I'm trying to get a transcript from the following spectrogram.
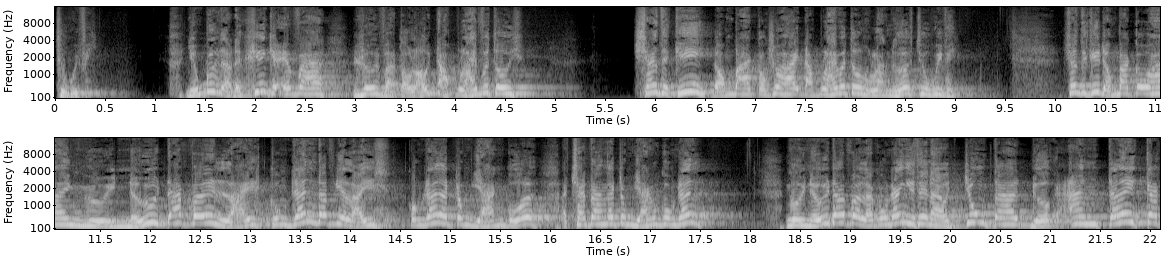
Thưa quý vị, những bước nào để khiến cho Eva rơi vào tội lỗi, đọc lại với tôi. Sáng thế ký đoạn 3 câu số 2 đọc lại với tôi một lần nữa, thưa quý vị sáng thế ký đoạn 3 câu 2 người nữ đáp với lại con rắn đáp với lại con rắn ở trong dạng của à, Satan ở trong dạng của con rắn. Người nữ đáp với lại con rắn như thế nào? Chúng ta được ăn trái các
